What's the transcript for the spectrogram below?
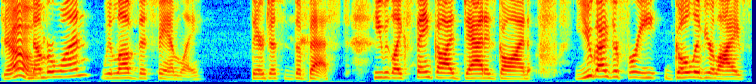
Dope. Number one, we love this family. They're just the best. He was like, thank God dad is gone. You guys are free. Go live your lives.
